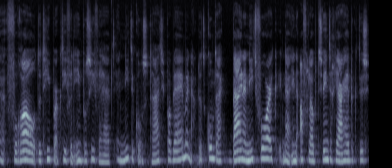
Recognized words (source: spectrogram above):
uh, vooral het hyperactieve en impulsieve hebt en niet de concentratieproblemen. Nou, dat komt eigenlijk bijna niet voor. Ik, nou, in de afgelopen 20 jaar heb ik dus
